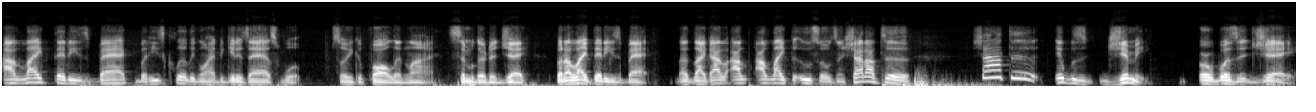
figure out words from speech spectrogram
I like that he's back, but he's clearly gonna have to get his ass whooped so he could fall in line, similar to Jey. But I like that he's back. Uh, like I, I, I like the Usos, and shout out to, shout out to it was Jimmy, or was it Jey?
